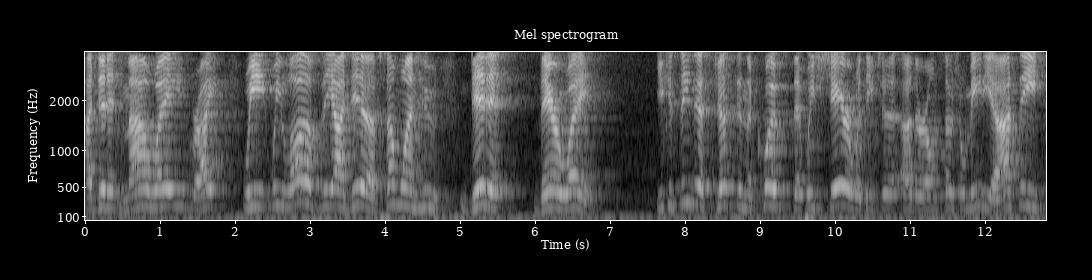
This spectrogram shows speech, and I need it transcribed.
I did it my way, right? We, we love the idea of someone who did it their way. You can see this just in the quotes that we share with each other on social media. I see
